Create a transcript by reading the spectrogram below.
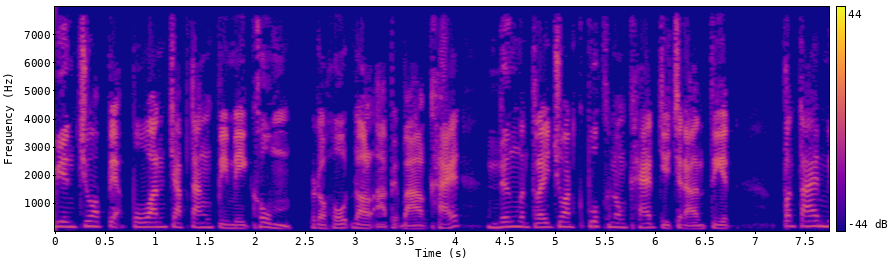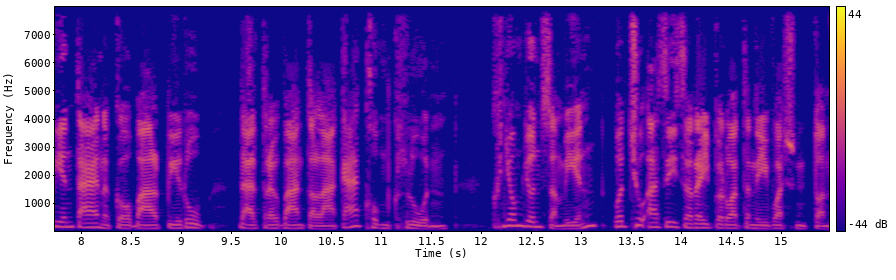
មានជាប់ពាក់ព័ន្ធចាប់តាំងពីមេឃុំ រហូតដល់អភិបាលខេត្តនិងមន្ត្រីជាន់ខ្ពស់ក្នុងខេត្តជាច្រើនទៀតប៉ុន្តែមានតែនគរបាលពីររូបដែលត្រូវបានតឡាការឃុំខ្លួនខ្ញុំយុនសាមៀនវុទ្ធុអាស៊ីសេរីប្រធានាធិបតី Washington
